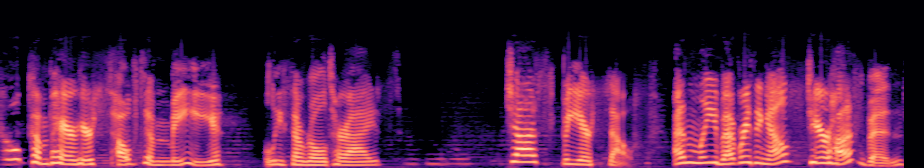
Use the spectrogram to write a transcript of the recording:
Don't compare yourself to me, Lisa rolled her eyes. Just be yourself and leave everything else to your husband.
